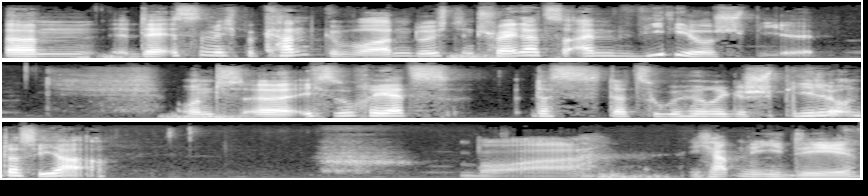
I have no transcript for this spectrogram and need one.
Ähm, der ist nämlich bekannt geworden durch den Trailer zu einem Videospiel. Und äh, ich suche jetzt das dazugehörige Spiel und das Jahr. Boah, ich habe eine Idee.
